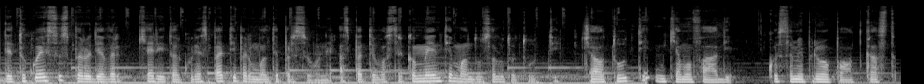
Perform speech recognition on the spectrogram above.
Detto questo, spero di aver chiarito alcuni aspetti per molte persone. Aspetto i vostri commenti e mando un saluto a tutti. Ciao a tutti, mi chiamo Fadi. Questo è il mio primo podcast.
